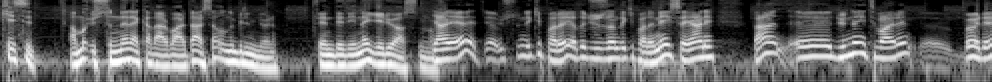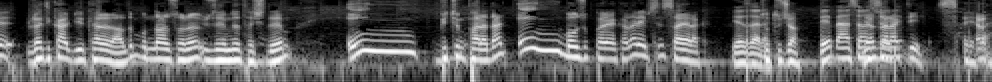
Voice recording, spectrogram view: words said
Kesin. Ama üstünde ne kadar var dersen onu bilmiyorum. Senin dediğine geliyor aslında. Yani evet ya üstündeki para ya da cüzdandaki para neyse yani ben e, dünden itibaren e, böyle radikal bir karar aldım. Bundan sonra üzerimde taşıdığım en bütün paradan en bozuk paraya kadar hepsini sayarak Yazarak. tutacağım. Ve ben sana Yazarak söyleyeyim. değil sayarak.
